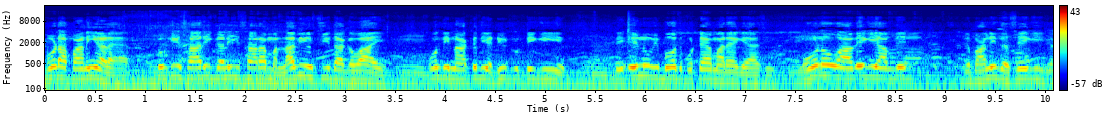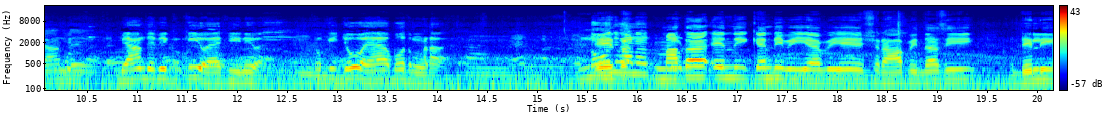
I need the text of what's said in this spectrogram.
ਬੋੜਾ ਪਾਣੀ ਵਾਲਾ ਹੈ। ਕਿਉਂਕਿ ਸਾਰੀ ਗਲੀ ਸਾਰਾ ਮਹੱਲਾ ਵੀ ਉਸ ਚੀਜ਼ ਦਾ ਗਵਾਹ ਹੈ ਉਹਦੀ ਨੱਕ ਦੀ ਹੱਡੀ ਟੁੱਟੀ ਗਈ ਹੈ ਤੇ ਇਹਨੂੰ ਵੀ ਬਹੁਤ ਕੁੱਟਿਆ ਮਾਰਿਆ ਗਿਆ ਸੀ। ਹੁਣ ਉਹ ਆਵੇਗੀ ਆਪਦੀ ਜ਼ਬਾਨੀ ਦੱਸੇਗੀ ਬਿਆਨ ਦੇਵੇਗੀ ਕਿ ਕੀ ਹੋਇਆ ਕੀ ਨਹੀਂ ਹੋਇਆ। ਕਿਉਂਕਿ ਜੋ ਹੋਇਆ ਬਹੁਤ ਮਾੜਾ ਹੈ ਨੌਜਵਾਨ ਮਾਤਾ ਇਹਦੀ ਕਹਿੰਦੀ ਵੀ ਆ ਵੀ ਇਹ ਸ਼ਰਾਬ ਪੀਂਦਾ ਸੀ ਡੇਲੀ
